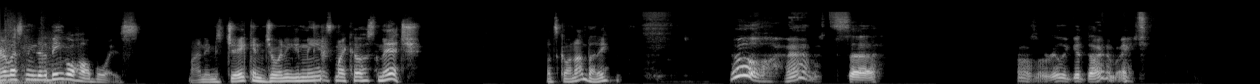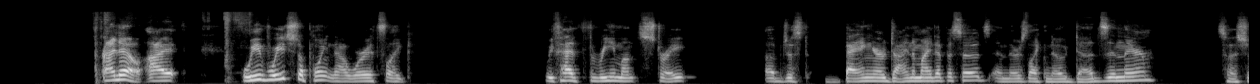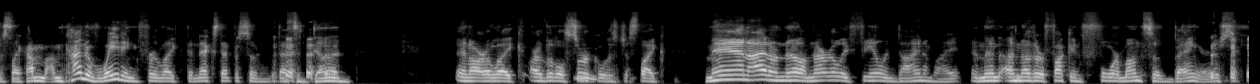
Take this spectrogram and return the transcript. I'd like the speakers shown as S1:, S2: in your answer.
S1: You're listening to the Bingo Hall Boys. My name is Jake, and joining me is my co-host Mitch. What's going on, buddy?
S2: Oh man, it's uh that was a really good dynamite.
S1: I know. I we've reached a point now where it's like we've had three months straight of just banger dynamite episodes, and there's like no duds in there. So it's just like I'm I'm kind of waiting for like the next episode that's a dud. and our like our little hmm. circle is just like, man, I don't know. I'm not really feeling dynamite. And then another fucking four months of bangers.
